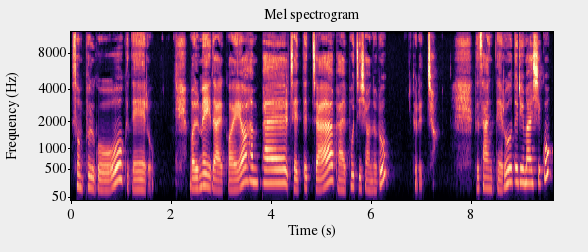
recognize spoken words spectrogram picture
손 풀고 그대로. mermaid 할 거예요. 한 팔 Z자 발 포지션으로. 그렇죠. 그 상태로 들이마시고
